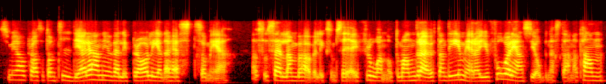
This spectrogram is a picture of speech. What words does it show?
som jag har pratat om tidigare, han är en väldigt bra ledarhäst som är Alltså sällan behöver liksom säga ifrån åt de andra utan det är mera euforians jobb nästan. Att han,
